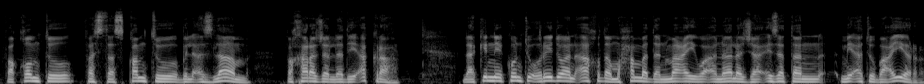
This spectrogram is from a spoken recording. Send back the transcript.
فقمت فاستسقمت بالأزلام فخرج الذي أكره. لكني كنت أريد أن آخذ محمدا معي وأنال جائزة مئة بعير.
